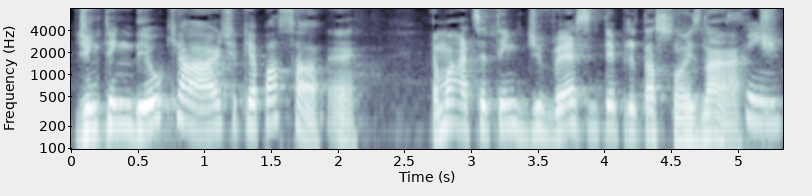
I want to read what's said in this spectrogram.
de entender o que a arte quer passar. É. É uma arte, você tem diversas interpretações na arte. Sim.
